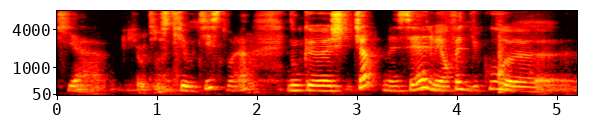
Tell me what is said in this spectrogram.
qui a, Qui est autiste. qui est autiste, voilà. Ouais. Donc, euh, je dis, tiens, mais c'est elle, mais en fait, du coup, euh,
